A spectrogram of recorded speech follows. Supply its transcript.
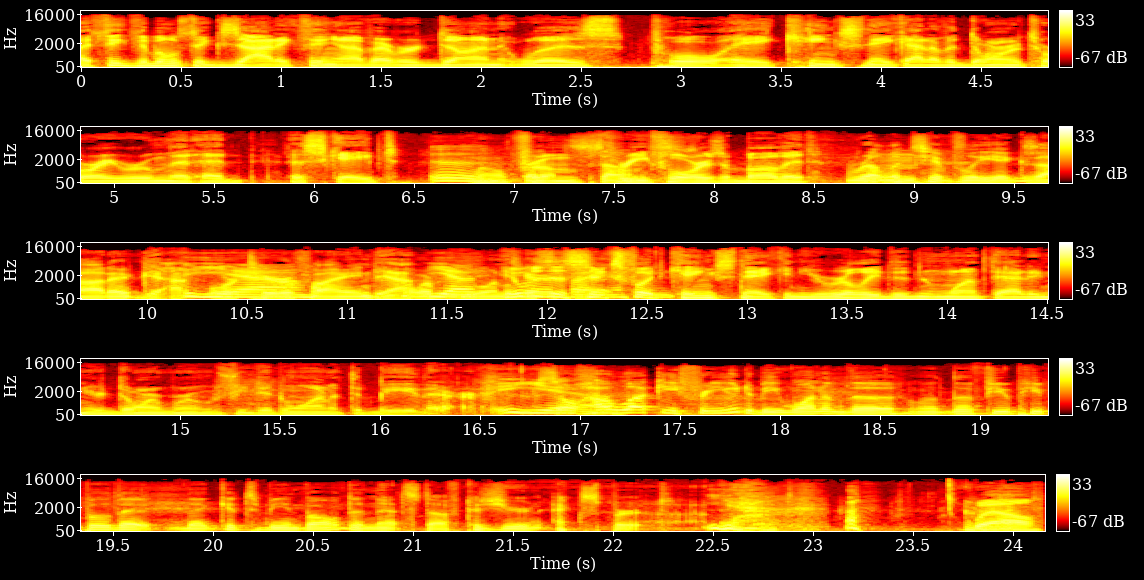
I think the most exotic thing I've ever done was pull a king snake out of a dormitory room that had escaped Well, from three floors above it. relatively mm. exotic Yeah. or Yeah. terrifying. Yeah. Yeah. you want It to was a six foot king snake, and you really didn't want that in your dorm room if you didn't want it to be there. Yeah. So how lucky for you to be one of the the few people that, that get to be involved in that stuff because you're an expert. yeah. Well,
